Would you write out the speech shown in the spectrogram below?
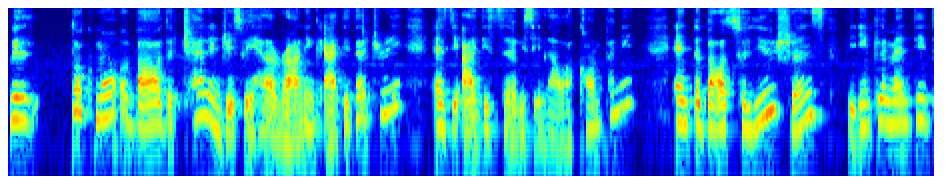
will talk more about the challenges we have running Artifactory as the IT service in our company and about solutions we implemented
